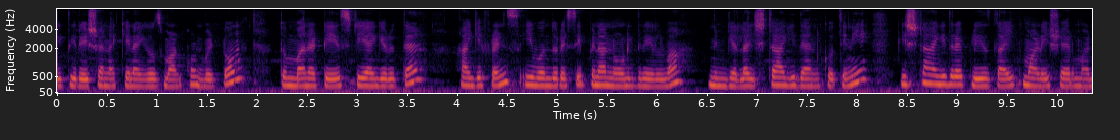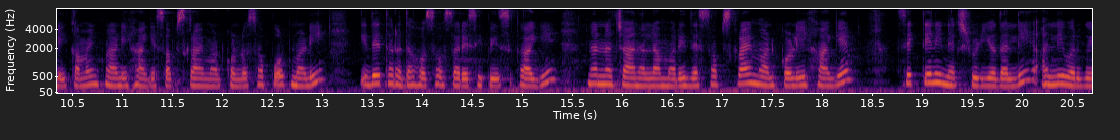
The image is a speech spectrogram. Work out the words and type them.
ರೀತಿ ರೇಷನ್ ಅಕ್ಕಿನ ಯೂಸ್ ಮಾಡ್ಕೊಂಡ್ಬಿಟ್ಟು ತುಂಬಾ ಟೇಸ್ಟಿಯಾಗಿರುತ್ತೆ. ಹಾಗೆ ಫ್ರೆಂಡ್ಸ್ ಈ ಒಂದು ರೆಸಿಪಿನ ನೋಡಿದ್ರಿ ಅಲ್ವಾ? ನಿಮಗೆಲ್ಲ ಇಷ್ಟ ಆಗಿದೆ ಅನ್ಕೋತೀನಿ. ಇಷ್ಟ ಆಗಿದರೆ ಪ್ಲೀಸ್ ಲೈಕ್ ಮಾಡಿ ಶೇರ್ ಮಾಡಿ ಕಮೆಂಟ್ ಮಾಡಿ, ಹಾಗೆ ಸಬ್ಸ್ಕ್ರೈಬ್ ಮಾಡಿಕೊಂಡು ಸಪೋರ್ಟ್ ಮಾಡಿ. ಇದೇ ಥರದ ಹೊಸ ಹೊಸ ರೆಸಿಪೀಸ್ಗಾಗಿ ನನ್ನ ಚಾನಲ್ನ ಮರಿದೆ ಸಬ್ಸ್ಕ್ರೈಬ್ ಮಾಡ್ಕೊಳ್ಳಿ. ಹಾಗೆ ಸಿಗ್ತೀನಿ ನೆಕ್ಸ್ಟ್ ವಿಡಿಯೋದಲ್ಲಿ ಅಲ್ಲಿವರೆಗೂ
